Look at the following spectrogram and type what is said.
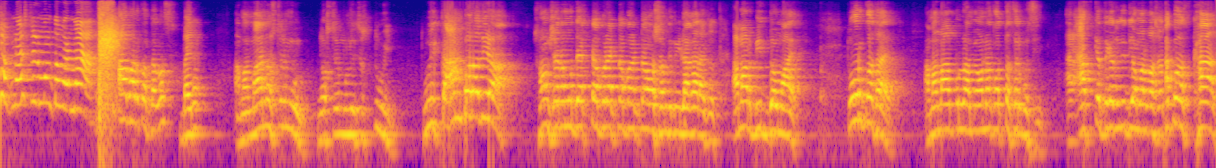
সব নষ্টের মূল তোমার মা। আবার কথা কস বাইরে। আমার মা নষ্টের মূল নষ্টের মূল হচ্ছে তুই। তুই কান পড়া দিয়া সংসারের মধ্যে একটা পর একটা পর একটা অশান্তি তুই লাগা রাখছ আমার বৃদ্ধ মায়ের তোর কথায় আমার মা বলল আমি অনেক অত্যাচার করছি। আর আজকে থেকে যদি তুই আমার বাসা থাকস খাস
